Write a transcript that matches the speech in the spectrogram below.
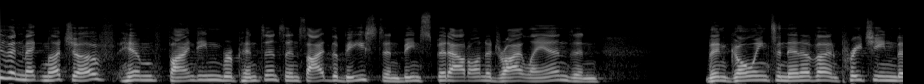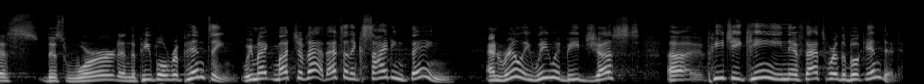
even make much of him finding repentance inside the beast and being spit out onto dry land and then going to Nineveh and preaching this, this word and the people repenting. We make much of that. That's an exciting thing. And really, we would be just uh, peachy keen if that's where the book ended.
